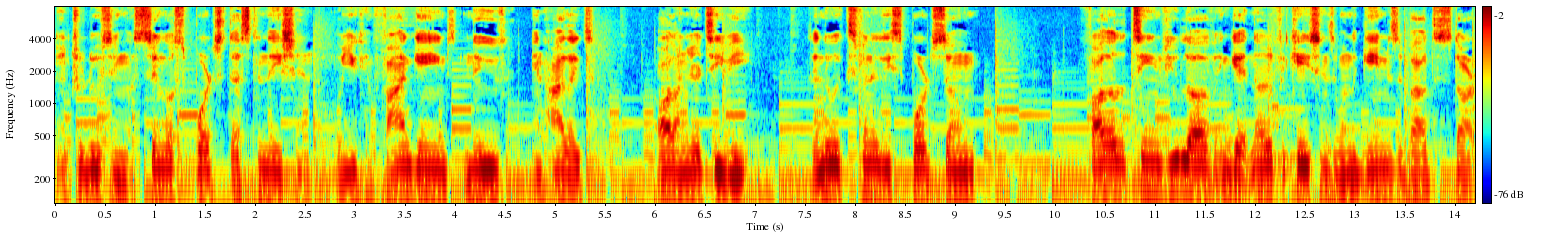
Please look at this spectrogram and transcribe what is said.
Introducing a single sports destination where you can find games, news, and highlights all on your TV. The new Xfinity Sports Zone. Follow the teams you love and get notifications when the game is about to start.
